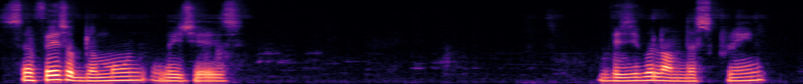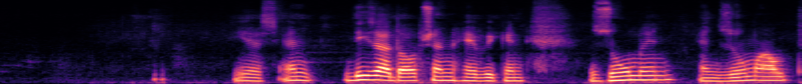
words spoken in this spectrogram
surface of the moon which is visible on the screen. Yes and these are the options. Here we can zoom in and zoom out.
